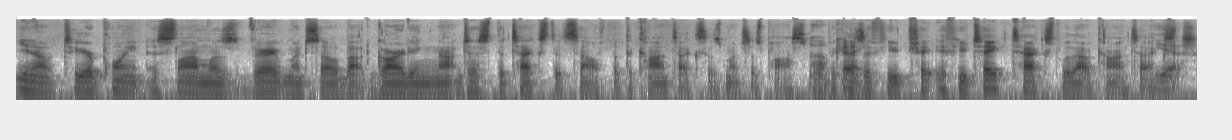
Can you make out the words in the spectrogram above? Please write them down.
you know, to your point, Islam was very much so about guarding not just the text itself, but the context as much as possible. Because if you if you take text without context, Yes.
